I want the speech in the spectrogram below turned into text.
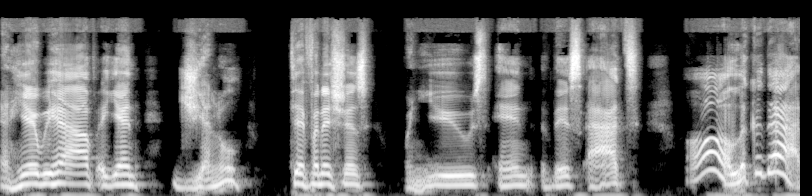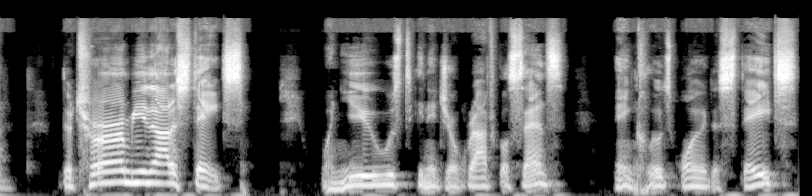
And here we have, again, general definitions when used in this act. Oh, look at that. The term United States, when used in a geographical sense, includes only the states,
